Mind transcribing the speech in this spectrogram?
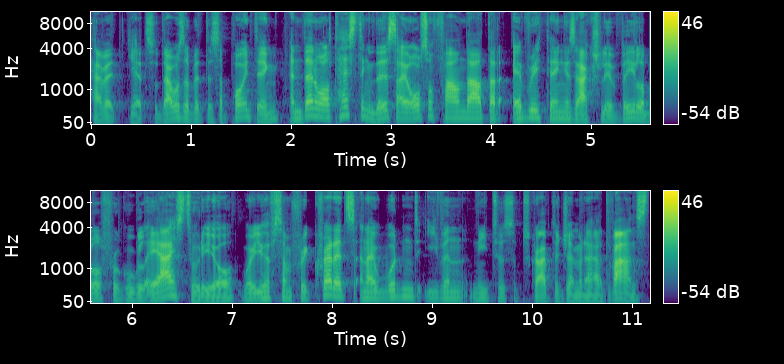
have it yet. So that was a bit disappointing. And then while testing this, I also found out that everything is actually available for Google AI Studio, where you have some free credits and I wouldn't even need to subscribe to Gemini Advanced.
